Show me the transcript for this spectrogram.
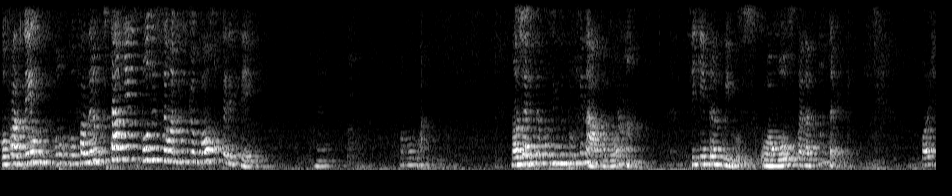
Vou fazer, vou, vou fazer o que está à minha disposição, aquilo que eu posso oferecer. Vamos lá. Nós já estamos indo para o final, tá bom, irmãs? Fiquem tranquilos. O almoço vai dar tudo certo. Pode?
